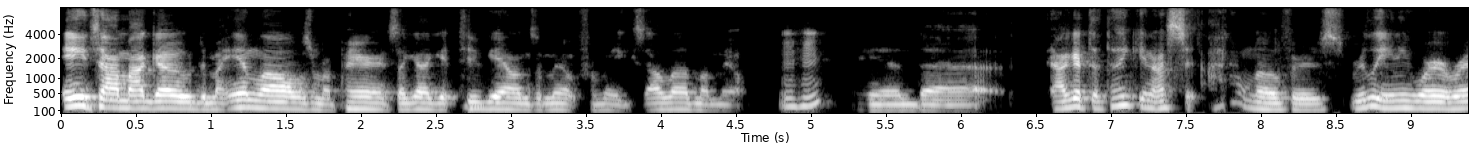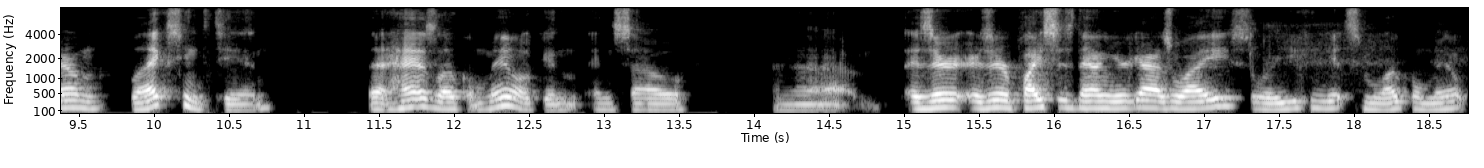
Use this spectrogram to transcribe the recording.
anytime I go to my in laws or my parents, I got to get two gallons of milk for me because I love my milk. mm-hmm. And uh, I got to thinking, I said, I don't know if there's really anywhere around Lexington that has local milk, and and so. Uh, is there is there places down your guys' ways where you can get some local milk?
